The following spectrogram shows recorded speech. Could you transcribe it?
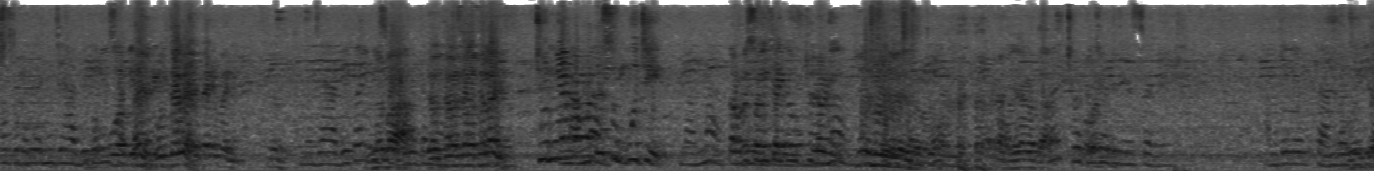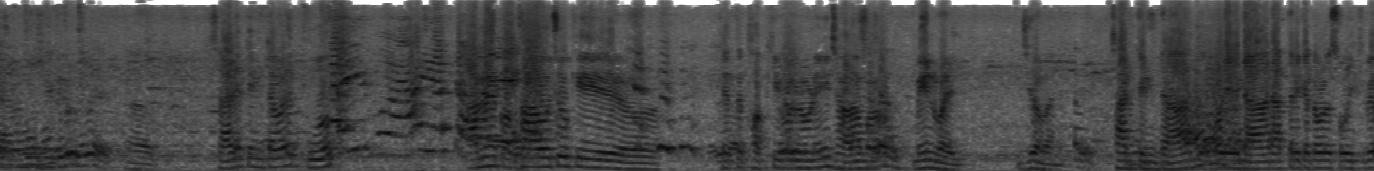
କଥା ମୁଁ ଯାହା ବି କରିବି ମୁଁ ଯାହା ବି କରିବି ମାମା ଛୋଟ ଛୋଟ ଜିନିଷରେ ଆମେ ଟିକେ କ୍ୟାମେରା ସାଢେ ତିନିଟା ବେଳେ ପୁଅ ଆମେ କଥା ହଉଛୁ କି କେତେ ଥକି ଗଲୁଣି ଝାଳମଳ ମେନ୍ ୱାଇଲ୍ ଝିଅମାନେ ସାଢ଼େ ତିନିଟା ଅଢ଼େଇଟା ରାତିରେ କେତେବେଳେ ଶୋଇଥିବେ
